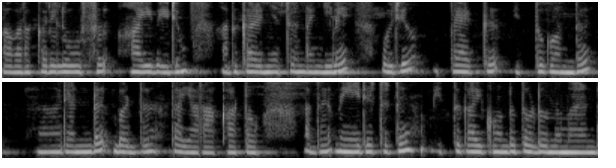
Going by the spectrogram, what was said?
കവറൊക്കെ ഒരു ലൂസ് ആയി വരും. അത് കഴിഞ്ഞിട്ടുണ്ടെങ്കിൽ ഒരു പാക്ക് വിത്ത് കൊണ്ട് രണ്ട് ബെഡ് തയ്യാറാക്കാം കേട്ടോ അത് നേരിട്ടിട്ട് വിത്ത് കൈകൊണ്ട് തൊടൊന്നും വേണ്ട.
